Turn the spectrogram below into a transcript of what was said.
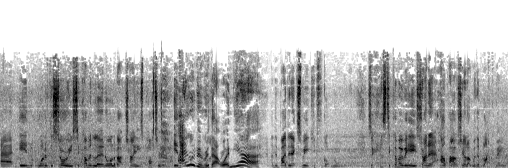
uh, in one of the stories to come and learn all about Chinese pottery. In I remember that one, yeah. And then by the next week, he'd forgotten all. So he has to come over here. He's trying to help out Sherlock with a blackmailer.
